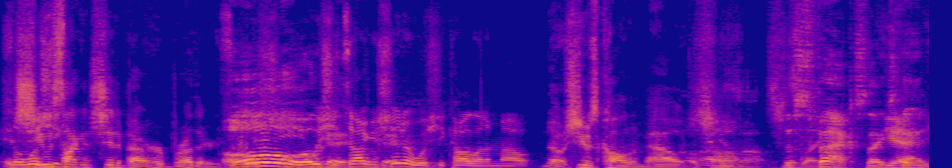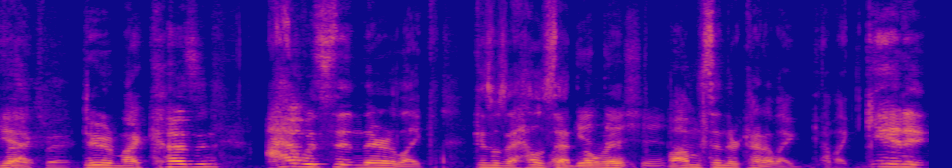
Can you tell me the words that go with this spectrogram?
and So she was was she- talking shit about her brother. Oh, was she, was okay, she talking okay. shit or was she calling him out? No, she was calling him out. She was- Oh, she's just like- facts, like yeah, stating yeah. facts, right? Dude, my cousin, I was sitting there like, because it was a hell of a sad get that moment. shit. But I'm sitting there kind of like, I'm like, get it,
